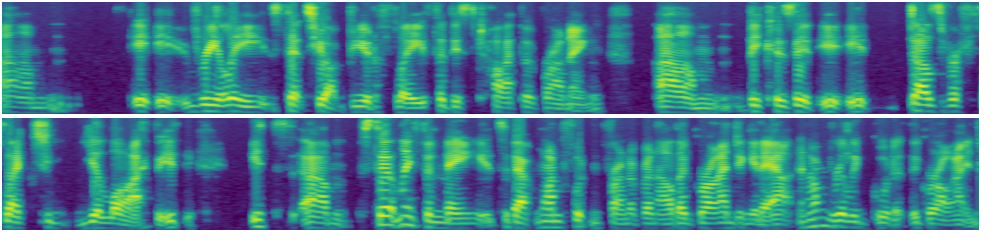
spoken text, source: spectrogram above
um, it, it really sets you up beautifully for this type of running um, because it, it, it does reflect your life. It it's um, certainly for me, it's about one foot in front of another, grinding it out. And I'm really good at the grind.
